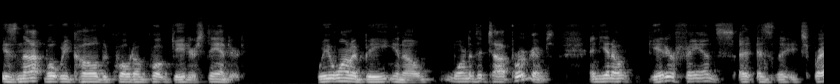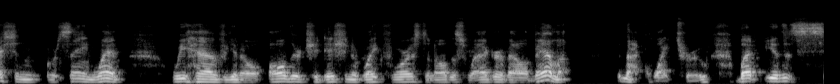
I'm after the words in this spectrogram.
is not what we call the quote unquote Gator standard. We want to be, you know, one of the top programs. And, you know, Gator fans, as the expression or saying went, we have, you know, all their tradition of Wake Forest and all the swagger of Alabama. Not quite true, but it's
